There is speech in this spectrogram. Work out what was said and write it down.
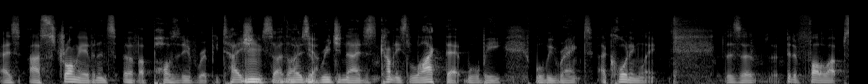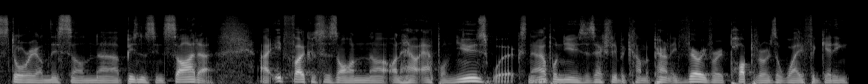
as are strong evidence of a positive reputation. Mm. So those yeah. originators, companies like that, will be will be ranked accordingly there's a, a, bit of follow up story on this on uh, Business Insider. Uh, it focuses on uh, on how Apple News works. Now, Apple News has actually become apparently very very popular as a way for getting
